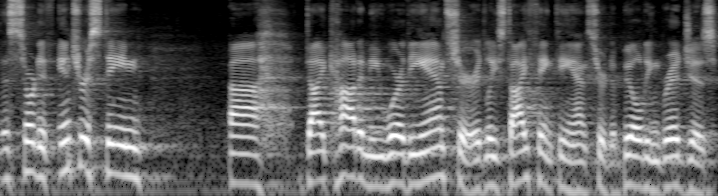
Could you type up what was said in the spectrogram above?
this sort of interesting uh, dichotomy where the answer, at least I think the answer to building bridges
